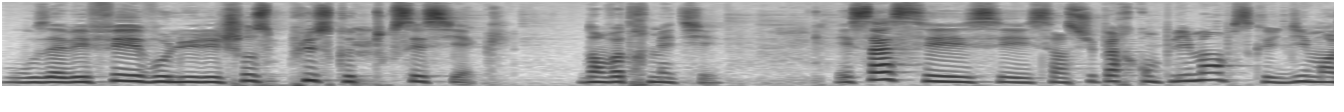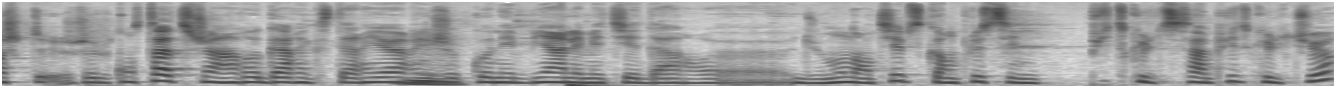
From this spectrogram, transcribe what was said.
vous avez fait évoluer les choses plus que tous ces siècles dans votre métier? Et ça, c'est un super compliment parce qu'il dit, moi, je, te- je le constate, j'ai un regard extérieur et Mm. je connais bien les métiers d'art euh, du monde entier parce qu'en plus, c'est un puits de culture.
